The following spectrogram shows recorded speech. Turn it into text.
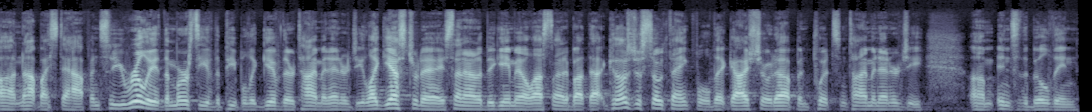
uh, not by staff. And so you're really at the mercy of the people that give their time and energy. Like yesterday, I sent out a big email last night about that because I was just so thankful that guys showed up and put some time and energy um, into the building.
